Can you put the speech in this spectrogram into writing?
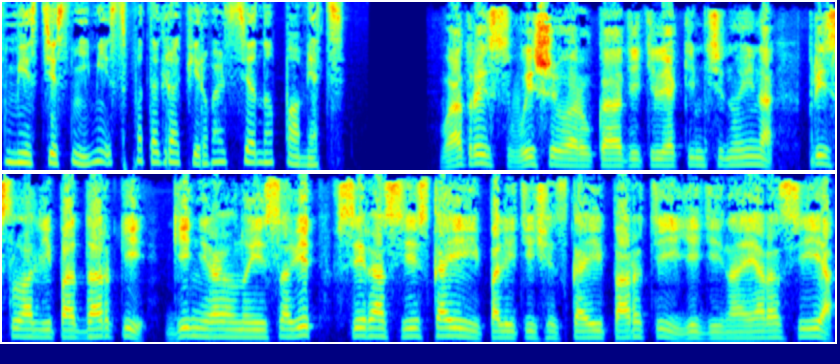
Вместе с ними сфотографировался на память. В адрес высшего руководителя Ким Чен Уина прислали подарки Генеральный совет Всероссийской политической партии «Единая Россия»,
